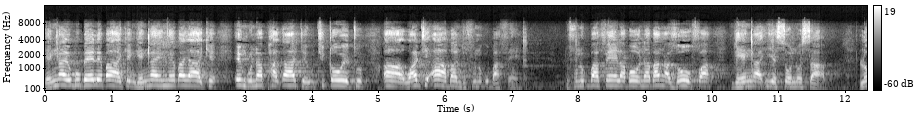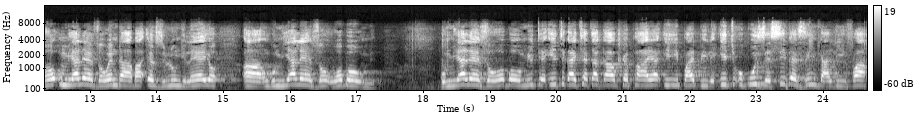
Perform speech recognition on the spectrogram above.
ngenxa yobubele bakhe ngenxa yenceba yakhe engunaphakade uthixo wethu uh, wathi aba ndifuna ukubafela. Ndifuna ukubafela bona bangazofa ngenxa yesono sabo. Lo umyalezo wendaba ezilungileyo uh, ngumyalezo wobomi. Ngumyalezo wobomi ide ithi kayithetha kakuhle phaya ibhayibhile ithi ukuze sibe zindlalifa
